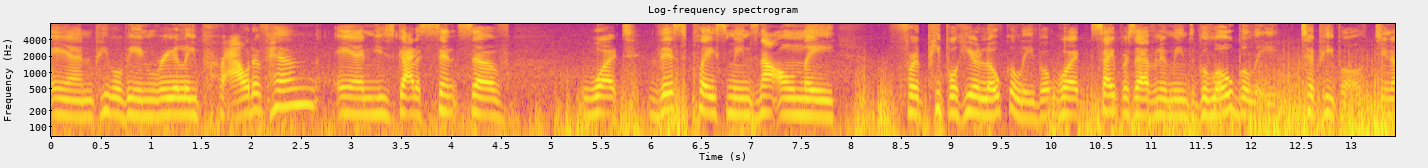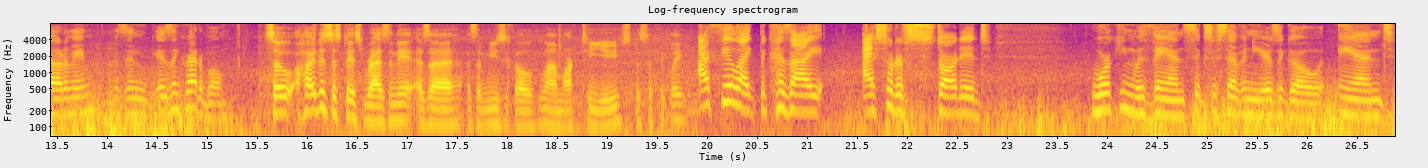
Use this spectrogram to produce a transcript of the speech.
and people being really proud of him, and you've got a sense of what this place means not only for people here locally, but what Cyprus Avenue means globally to people. Do you know what I mean? It's, in, it's incredible. So how does this place resonate as a, as a musical landmark to you specifically? I feel like because I, I sort of started working with Van six or seven years ago and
